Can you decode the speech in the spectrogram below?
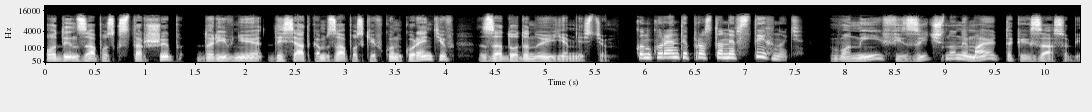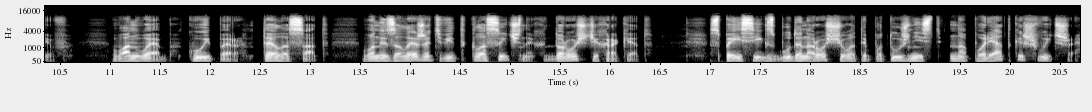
Один запуск Starship дорівнює десяткам запусків конкурентів за доданою ємністю. Конкуренти просто не встигнуть. Вони фізично не мають таких засобів. OneWeb, Kuiper, Telesat – вони залежать від класичних, дорожчих ракет. SpaceX буде нарощувати потужність на порядки швидше.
